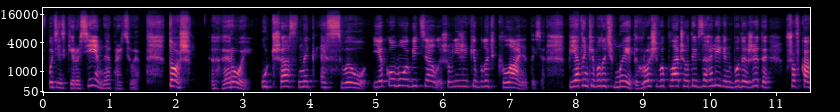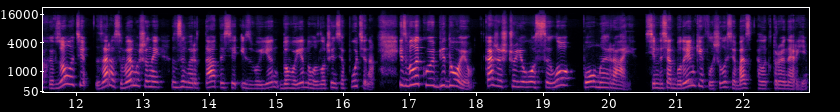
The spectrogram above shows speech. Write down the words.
в путінській Росії не працює. Тож. Герой, учасник СВО, якому обіцяли, що в ніженьки будуть кланятися, п'ятеньки будуть мити, гроші виплачувати, і взагалі він буде жити в шовках і в золоті. Зараз вимушений звертатися із воєн до воєнного злочинця Путіна із великою бідою. каже, що його село помирає. 70 будинків лишилися без електроенергії.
